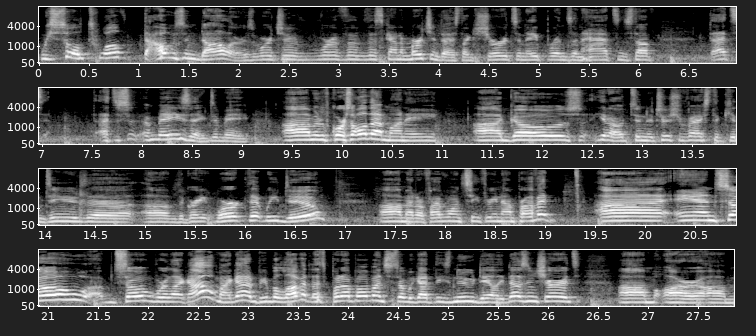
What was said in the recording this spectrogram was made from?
we sold twelve thousand dollars worth of worth of this kind of merchandise, like shirts and aprons and hats and stuff. That's that's amazing to me. Um, and of course, all that money uh, goes, you know, to Nutrition Facts to continue the uh, the great work that we do um, at our 501c3 nonprofit. Uh, and so, so we're like, oh my God, people love it. Let's put up a whole bunch. So we got these new Daily Dozen shirts, um, our um,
